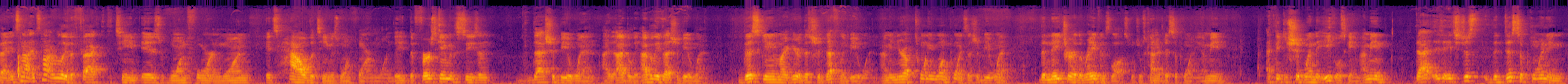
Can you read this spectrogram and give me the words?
it's not it's not really the fact that the team is one four and one. It's how the team is one four and one. They, the first game of the season, that should be a win. I, I believe I believe that should be a win. This game right here, this should definitely be a win. I mean, you're up 21 points. That should be a win. The nature of the Ravens loss, which was kind of disappointing. I mean, I think you should win the Eagles game. I mean, that it's just the disappointing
